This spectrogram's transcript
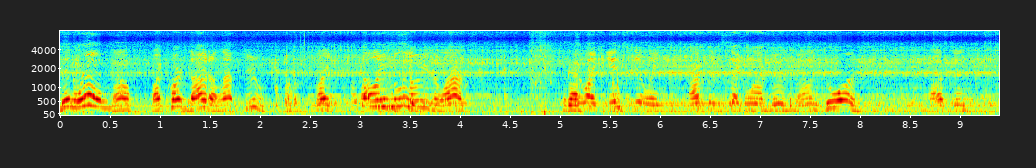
You didn't win? No, my kart died on lap two. Like, I don't even show you the lap. Okay. Like, instantly, after the second lap, it was done. Who won? Austin.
